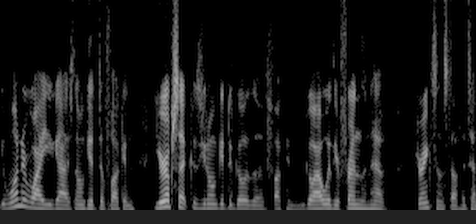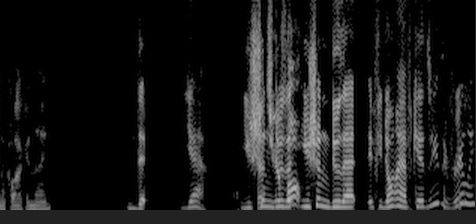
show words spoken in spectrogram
You wonder why you guys don't get to fucking. You're upset because you don't get to go to the fucking go out with your friends and have drinks and stuff at ten o'clock at night. That yeah, you shouldn't do that. fault. You shouldn't do that if you don't have kids either. Really,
